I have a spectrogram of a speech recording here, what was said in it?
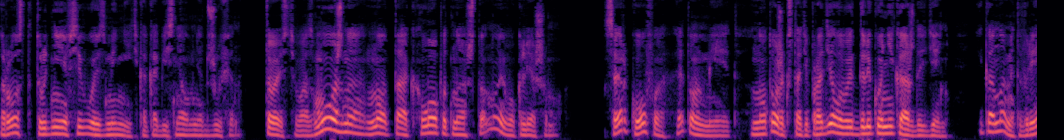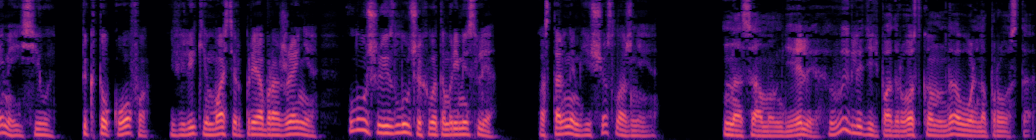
Рост труднее всего изменить, как объяснял мне Джуфин. То есть, возможно, но так хлопотно, что ну его к лешему. Сэр Кофа это умеет, но тоже, кстати, проделывает далеко не каждый день, экономит время и силы. Ты кто Кофа, великий мастер преображения, лучший из лучших в этом ремесле. Остальным еще сложнее. На самом деле, выглядеть подростком довольно просто,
